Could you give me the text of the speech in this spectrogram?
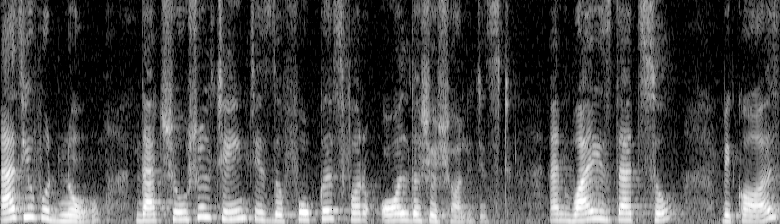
As you would know that social change is the focus for all the sociologists and why is that so? Because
